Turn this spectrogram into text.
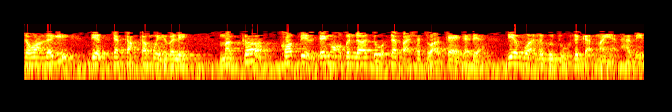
seorang lagi, dia cakap kambuh balik. Maka Qabil tengok benda tu dapat satu akal kat dia. Dia buat lagu tu dekat mayat Habil.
